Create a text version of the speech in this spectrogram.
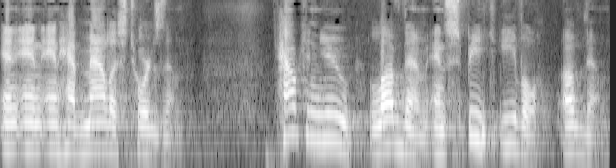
and, and, and have malice towards them? How can you love them and speak evil of them?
